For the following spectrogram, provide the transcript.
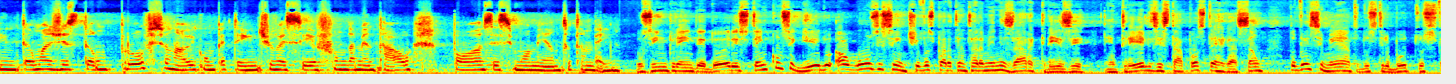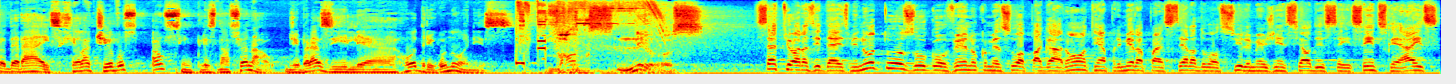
Então, a gestão profissional e competente vai ser fundamental pós esse momento também. Os empreendedores têm conseguido alguns incentivos para tentar amenizar a crise. Entre eles está a postergação do vencimento dos tributos federais relativos ao Simples Nacional. De Brasília, Rodrigo Nunes. Vox News. Sete horas e dez minutos. O governo começou a pagar ontem a primeira parcela do auxílio emergencial de seiscentos reais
